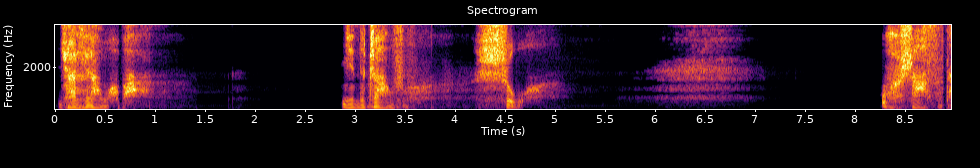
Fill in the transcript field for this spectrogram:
原谅我吧，您的丈夫是我。我杀死的。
